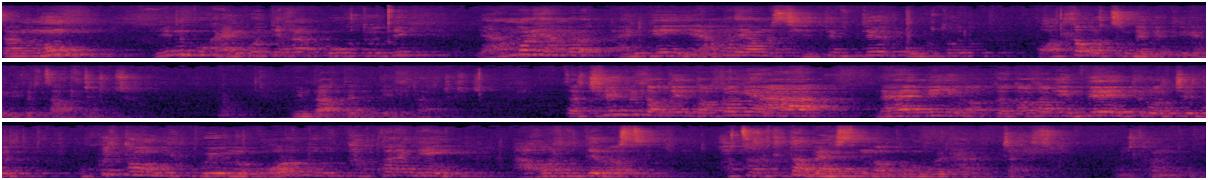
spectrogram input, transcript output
За мөн энэ бүх ангиудынхаа хүүхдүүдийг ямар ямар ангийн ямар ямар сэдвээр хүүхдүүд бодлого бодсон бэ гэдгийг бид задлж өгч. Энэ дата мэдээлэл гарч өгч. За жишээлбэл одоо энэ 7-гийн А, 8-ийн одоо 7-гийн Б энэ төр болж ивэл бүхэл том үйл буюу 3 4 5 дахь ангийн агуулгын дээр бас хоцрогдолтой байсан нь одоо үүгээр харагдаж байгаа. Онцлогын төв.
